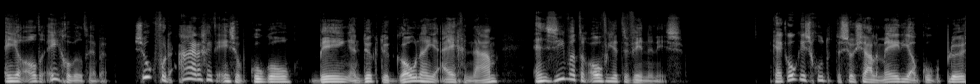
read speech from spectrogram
en je alter ego wilt hebben. Zoek voor de aardigheid eens op Google, Bing en DuckDuckGo naar je eigen naam en zie wat er over je te vinden is. Kijk ook eens goed op de sociale media op Google+,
